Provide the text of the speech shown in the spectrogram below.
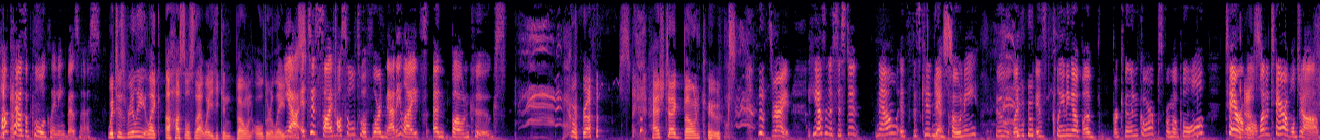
Puck has a pool cleaning business. Which is really like a hustle, so that way he can bone older ladies. Yeah, it's his side hustle to afford natty lights and bone cougs. gross. Hashtag bone kooks. That's right. He has an assistant now. It's this kid named Yes. Pony who like is cleaning up a raccoon corpse from a pool. Terrible. Yes. What a terrible job.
